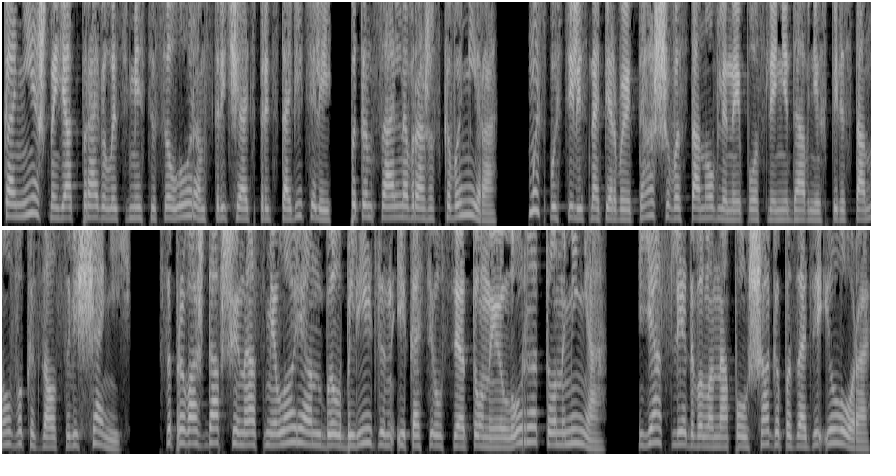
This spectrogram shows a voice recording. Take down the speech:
Конечно, я отправилась вместе с Элором встречать представителей потенциально вражеского мира. Мы спустились на первый этаж, восстановленный после недавних перестановок зал совещаний. Сопровождавший нас Милориан был бледен и косился то на Элора, то на меня. Я следовала на полшага позади Элора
